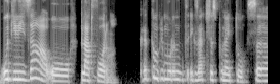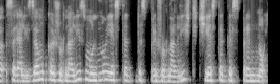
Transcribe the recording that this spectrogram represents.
utiliza o platformă. Cred că, în primul rând, exact ce spuneai tu, să, să realizăm că jurnalismul nu este despre jurnaliști, ci este despre noi.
